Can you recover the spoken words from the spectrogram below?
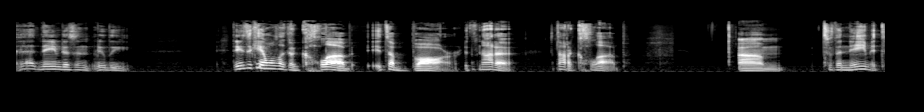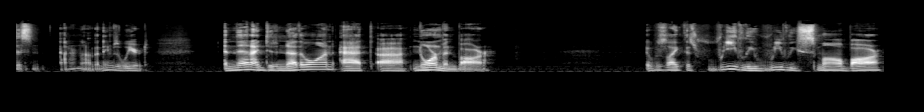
that name doesn't really. Dancing Camel like a club. It's a bar. It's not a. It's not a club. Um, so the name it doesn't. I don't know. The name's weird. And then I did another one at uh, Norman Bar. It was like this really, really small bar.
